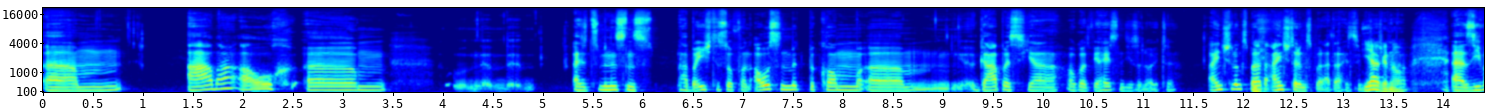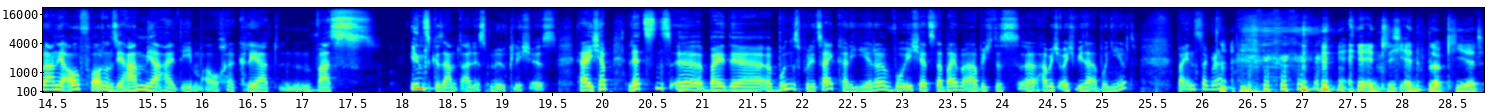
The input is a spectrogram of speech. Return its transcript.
Ähm, aber auch, ähm, also zumindestens habe ich das so von außen mitbekommen, ähm, gab es ja, oh Gott, wie heißen diese Leute? Einstellungsberater? Einstellungsberater heißt sie. Ja, genau. Äh, sie waren ja auch fort und sie haben mir halt eben auch erklärt, was insgesamt alles möglich ist. Ja, ich habe letztens äh, bei der Bundespolizeikarriere, wo ich jetzt dabei war, habe ich das, äh, habe ich euch wieder abonniert bei Instagram. Endlich entblockiert.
